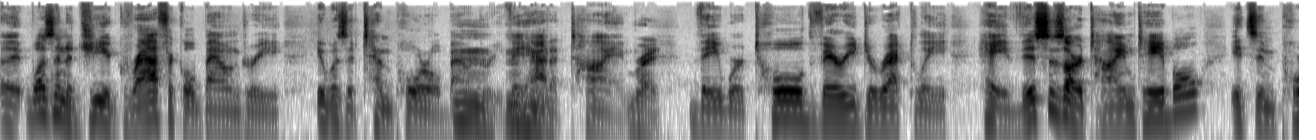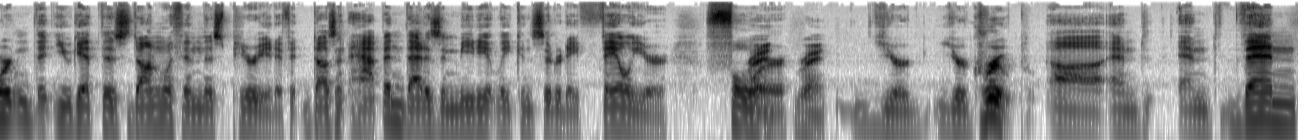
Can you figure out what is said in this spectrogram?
uh, it wasn't a geographical boundary it was a temporal boundary. They had a time. Right. they were told very directly hey this is our timetable. It's important that you get this done within this period. If it doesn't happen that is immediately considered a failure for Right, right. your your group. Uh, and and then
